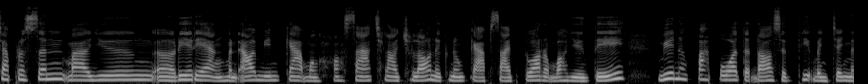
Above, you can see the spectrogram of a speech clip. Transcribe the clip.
ចាប់ប្រសិនបើយើងរៀបរៀងមិនឲ្យមានការបង្ហោះសារឆ្លោយឆ្លងនៅក្នុងការផ្សាយផ្ទាល់របស់យើងទេ វានឹងប៉ះពាល់ទៅដល់សិទ្ធិបញ្ចេញម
